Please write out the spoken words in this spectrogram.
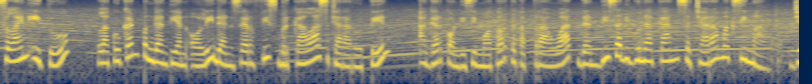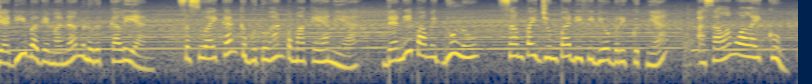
Selain itu, lakukan penggantian oli dan servis berkala secara rutin agar kondisi motor tetap terawat dan bisa digunakan secara maksimal. Jadi bagaimana menurut kalian? Sesuaikan kebutuhan pemakaian ya. Dani pamit dulu, sampai jumpa di video berikutnya. Assalamualaikum.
